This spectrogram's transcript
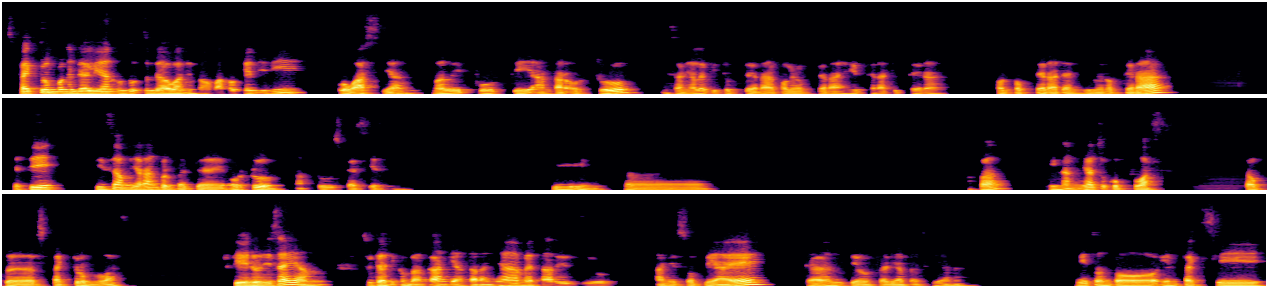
Spektrum pengendalian untuk cendawan entomopatogen ini luas ya, meliputi antar ordo, misalnya Lepidoptera, Coleoptera, Hyptera, Diptera, Orthoptera, dan Hymenoptera. Jadi bisa menyerang berbagai ordo satu spesies ini. Di eh, apa inangnya cukup luas atau berspektrum luas. Di Indonesia yang sudah dikembangkan di antaranya Metarhizium anisopliae dan Theoveria bassiana. Ini contoh infeksi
